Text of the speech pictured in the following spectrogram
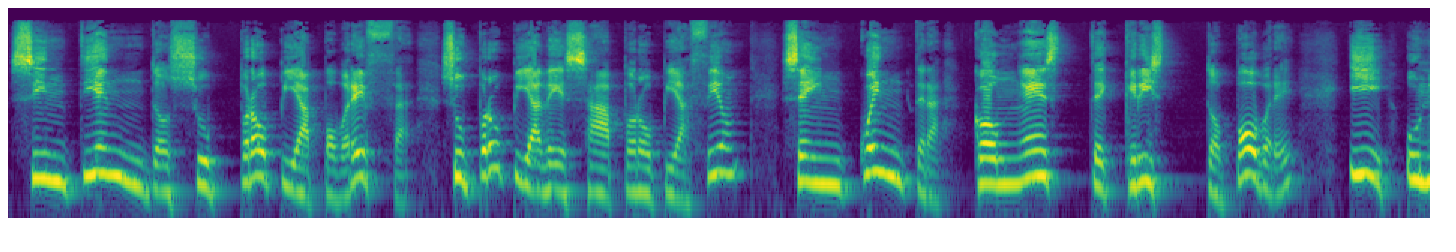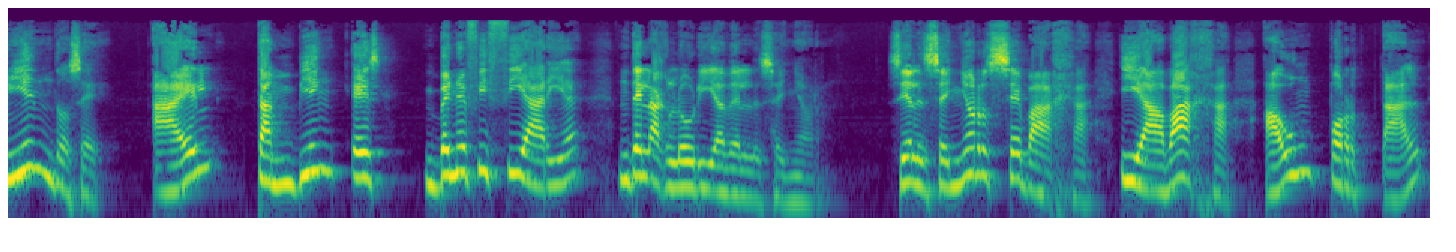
sintiendo su propia pobreza, su propia desapropiación, se encuentra con este Cristo pobre y uniéndose a él, también es beneficiaria de la gloria del Señor. Si el Señor se baja y abaja a un portal,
